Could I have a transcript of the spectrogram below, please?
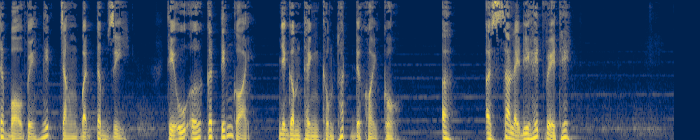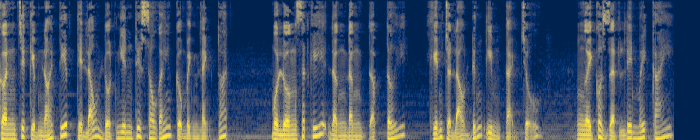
đã bỏ về hết chẳng bận tâm gì. Thì ú ớ cất tiếng gọi Nhưng âm thanh không thoát được khỏi cổ. Ờ, à, sao lại đi hết về thế? Còn chưa kịp nói tiếp Thì lão đột nhiên thấy sau gáy của mình lạnh toát. Một luồng sát khí đằng đằng đập tới Khiến cho lão đứng im tại chỗ. Người có giật lên mấy cái.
